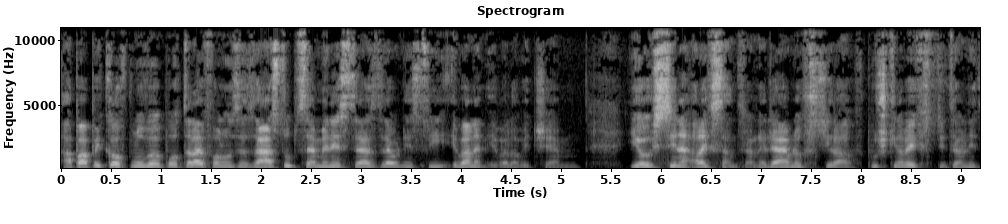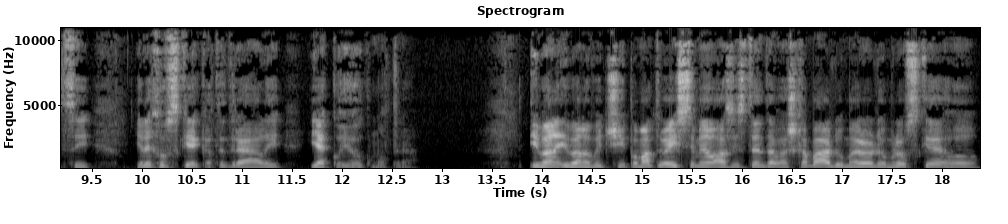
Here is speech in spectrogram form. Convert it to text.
a Papikov mluvil po telefonu se zástupcem ministra zdravotnictví Ivanem Ivanovičem, jehož syna Alexandra nedávno křtila v Puškinově křtitelnici Jelechovské katedrály jako jeho kmotra. Ivan Ivanoviči, pamatuješ si mého asistenta Vašchabádu Mero Domrovského?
